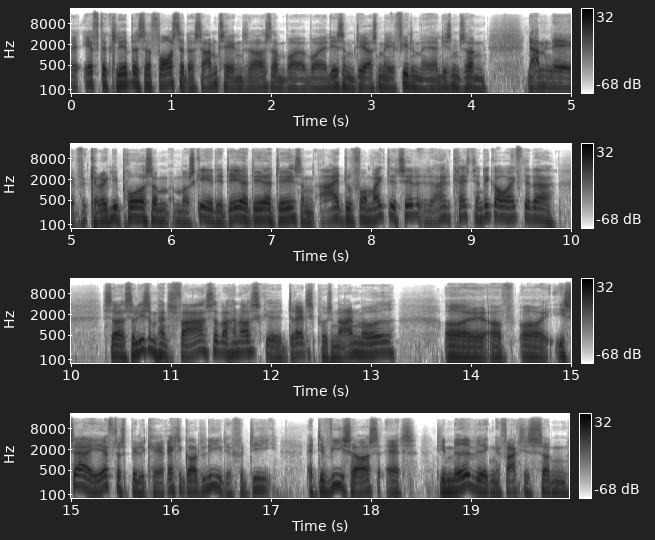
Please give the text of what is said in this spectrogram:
øh, efter klippet, så fortsætter samtalen så også, om, hvor, hvor jeg ligesom, det er også med i filmen, jeg ligesom sådan, nej, men øh, kan du ikke lige prøve, som måske er det det og det og det, sådan, ej, du får mig ikke det til, ej, Christian, det går ikke det der. Så, så ligesom hans far, så var han også øh, drilsk på sin egen måde, og, øh, og, og især i efterspillet kan jeg rigtig godt lide det, fordi at det viser også, at de medvirkende faktisk sådan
